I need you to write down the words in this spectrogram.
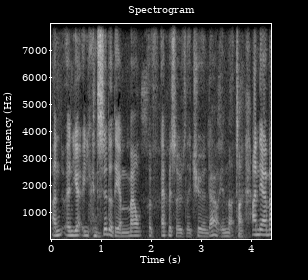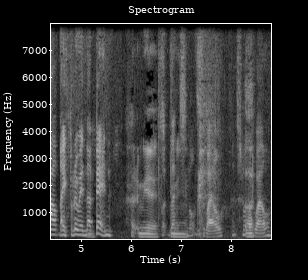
and and yet you consider the amount of episodes they churned out in that time, and the amount they threw in the bin. Um, yes. But let's yeah. not dwell. Let's not dwell.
